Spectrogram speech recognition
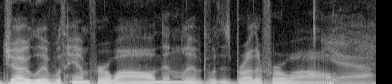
Joe lived with him for a while, and then lived with his brother for a while. Yeah,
